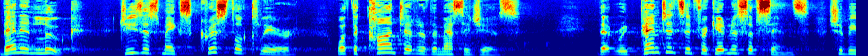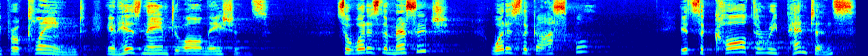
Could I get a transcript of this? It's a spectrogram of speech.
Then in Luke, Jesus makes crystal clear what the content of the message is that repentance and forgiveness of sins should be proclaimed in his name to all nations. So, what is the message? What is the gospel? It's the call to repentance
